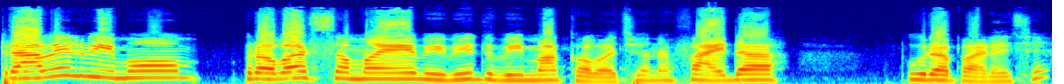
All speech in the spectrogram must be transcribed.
ટ્રાવેલ વીમો પ્રવાસ સમયે વિવિધ વીમા કવચ અને ફાયદા પૂરા પાડે છે,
